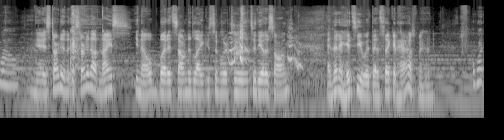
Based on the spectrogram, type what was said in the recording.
Wow. Yeah, it started it started out nice, you know, but it sounded like similar to to the other song. And then it hits you with that second half, man. What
